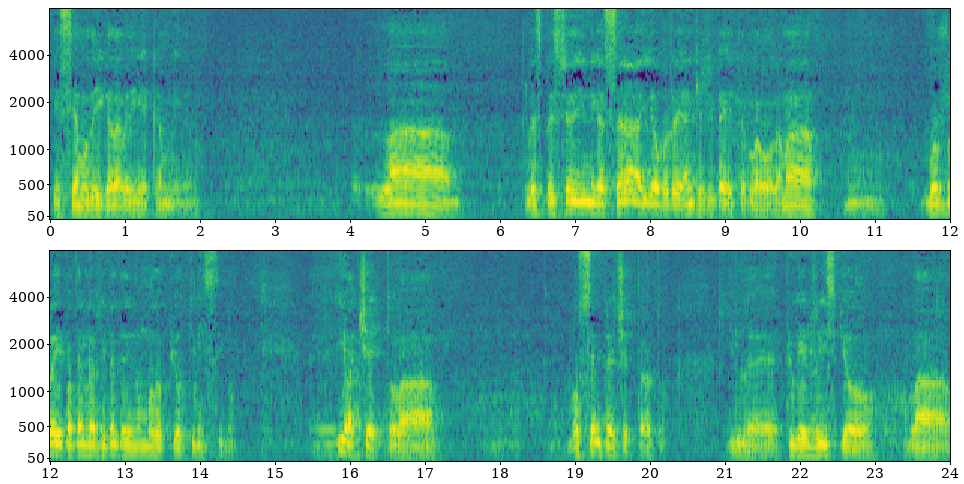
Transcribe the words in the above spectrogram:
che siamo dei cadaveri che camminano. La, l'espressione di Nini Casserà io potrei anche ripeterla ora, ma mm, vorrei poterla ripetere in un modo più ottimistico. Eh, io accetto la... l'ho sempre accettato, il, più che il rischio, la,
